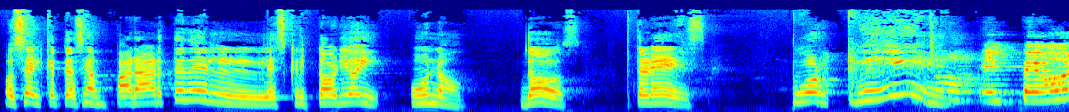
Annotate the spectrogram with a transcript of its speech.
o sea, el que te hacían pararte del escritorio y uno, dos, tres. ¿Por qué? el peor,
